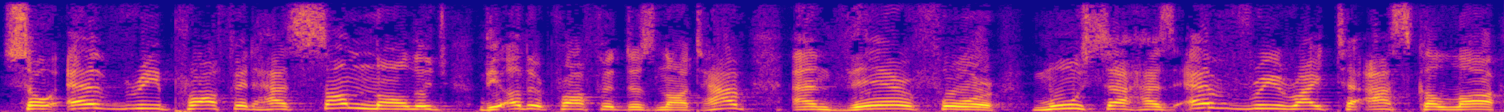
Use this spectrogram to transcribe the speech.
So every prophet has some knowledge the other prophet does not have. And therefore, Musa has every right to ask Allah,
